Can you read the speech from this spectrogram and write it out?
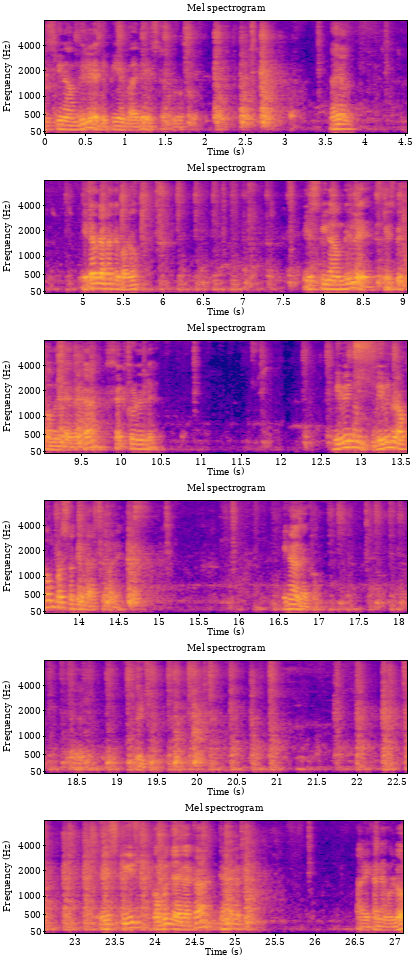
এসপি নাম দিলে পি এর বাইরে হয়ে গেল। এটাও দেখাতে পারো। এসপি নাম দিলে এসপি কমের জায়গাটা সেট করে দিলে। বিভিন্ন বিভিন্ন রকম প্রশ্ন কিন্তু আসতে পারে। এখানে দেখো। এসপির কমন জায়গাটা ধ্যান রাখো। আর এখানে হলো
